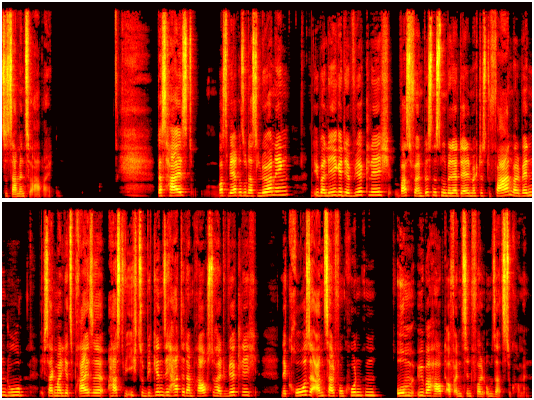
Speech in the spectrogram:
zusammenzuarbeiten. Das heißt, was wäre so das Learning? Überlege dir wirklich, was für ein Businessmodell möchtest du fahren, weil wenn du, ich sage mal, jetzt Preise hast, wie ich zu Beginn sie hatte, dann brauchst du halt wirklich eine große Anzahl von Kunden, um überhaupt auf einen sinnvollen Umsatz zu kommen.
